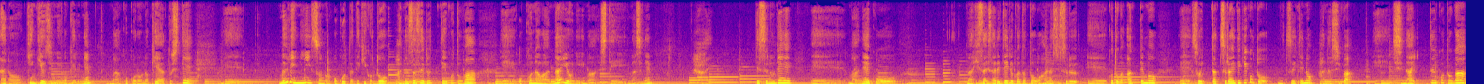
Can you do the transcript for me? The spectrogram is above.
あの緊急時におけるね、まあ、心のケアとして、えー無理にその起こった出来事を話させるっていうことは、えー、行わないように今していますね。はい、ですので、えー、まあねこう、まあ、被災されている方とお話しする、えー、ことがあっても、えそういった辛い出来事についての話は、えしないということが、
